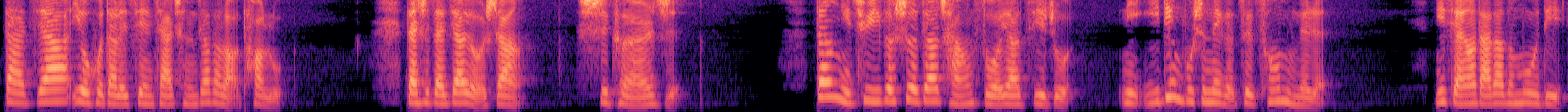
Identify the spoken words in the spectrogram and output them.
大家又回到了线下成交的老套路，但是在交友上适可而止。当你去一个社交场所，要记住，你一定不是那个最聪明的人。你想要达到的目的，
